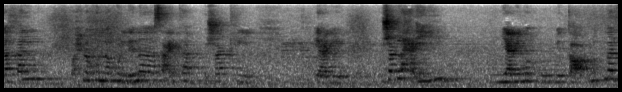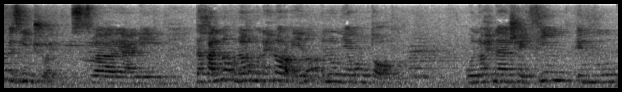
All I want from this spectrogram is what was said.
دخل وإحنا كنا كلنا ساعتها بشكل يعني بشكل حقيقي يعني متنرفزين شوية. بس يعني دخلنا وقلنا لهم إن إحنا رأينا إنه النيابه متواطئه وإنه إحنا شايفين إنه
